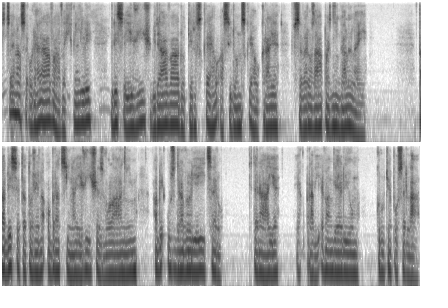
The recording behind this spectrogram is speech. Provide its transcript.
Scéna se odhrává ve chvíli, kdy se Ježíš vydává do Tyrského a Sidonského kraje v severozápadní Galileji. Tady se tato žena obrací na Ježíše s voláním, aby uzdravil její dceru, která je, jak praví evangelium, krutě posedlá.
